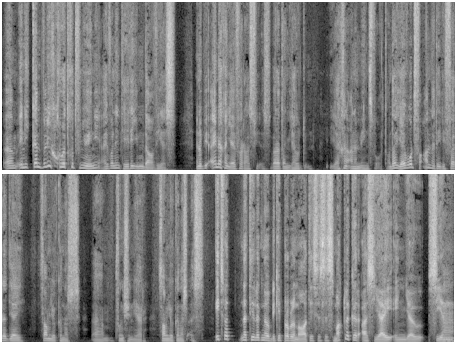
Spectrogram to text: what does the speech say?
Ehm um, en die kind wil nie groot goed van jou hê nie. Hy wil net hê jy moet daar wees. En op die einde gaan jy verras wees wat dit aan jou doen. Jy gaan 'n ander mens word. Onthou jy word verander deur die feit dat jy saam met jou kinders ehm um, funksioneer, saam met jou kinders is. Iets wat natuurlik nou 'n bietjie problematies is, is makliker as jy en jou seun mm.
